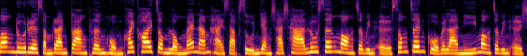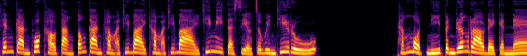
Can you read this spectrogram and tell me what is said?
มองดูเรือสำราญกลางเพลิงโหมค่อยๆ จมลงแม่น้ำหายสับสูญอย่างช้าๆ ลู่เซิงมองจวินเอ๋อซ่งเจิ้นกัวเวลานี้มองจวินเอ๋อเช่นกัน พวกเขาต่างต้องการคำอธิบายคำอธิบายที่มีแต่เสี่ยวจวินที่รู้ ทั้งหมดนี้เป็นเรื่องราวใดกันแน่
